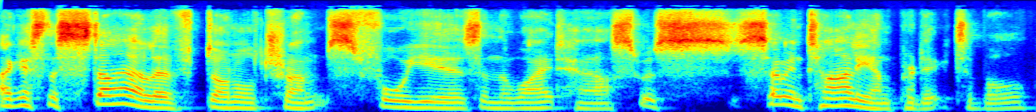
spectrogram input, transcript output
I guess the style of Donald Trump's four years in the White House was so entirely unpredictable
